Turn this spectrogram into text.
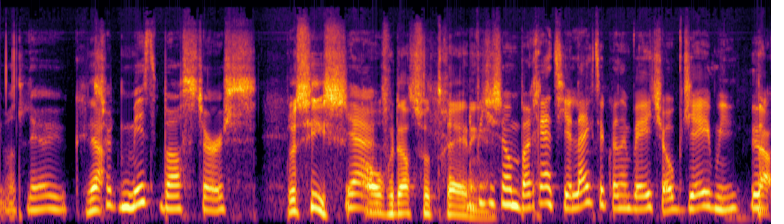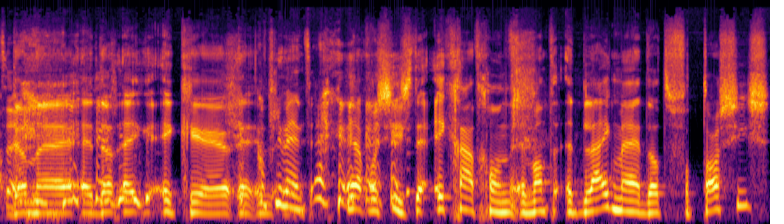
wat leuk. Ja. Een soort mythbusters. Precies, Ja. over dat soort Een trainingen. beetje zo'n baret. Je lijkt ook wel een beetje op Jamie. Nou, dan, dat, ik, ik, Complimenten. Ja, precies. Ik ga het gewoon, want het lijkt mij dat fantastisch.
